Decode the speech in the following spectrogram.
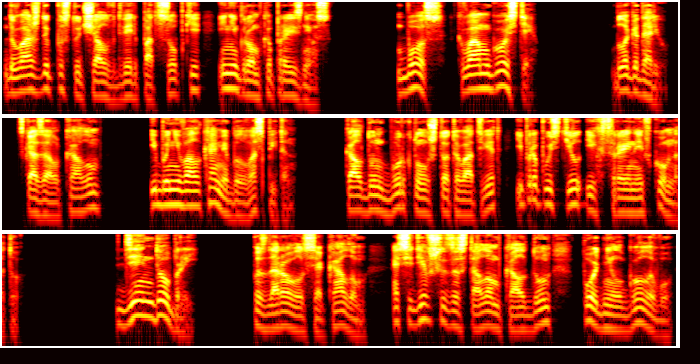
дважды постучал в дверь подсобки и негромко произнес. «Босс, к вам гости!» «Благодарю», — сказал Калум, ибо не волками был воспитан. Колдун буркнул что-то в ответ и пропустил их с Рейной в комнату. «День добрый», — поздоровался Калум, а сидевший за столом колдун поднял голову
